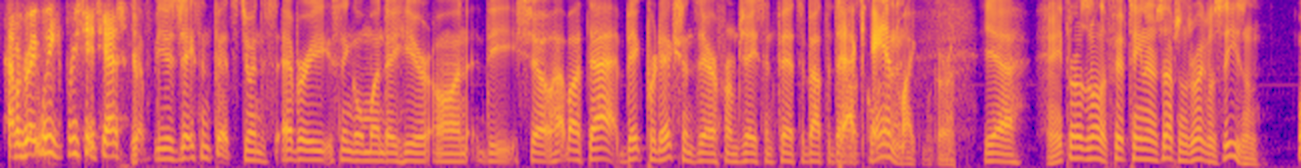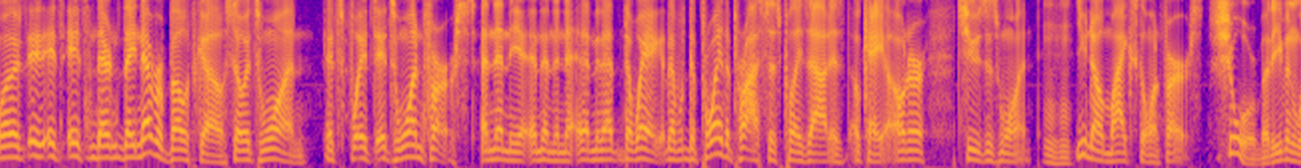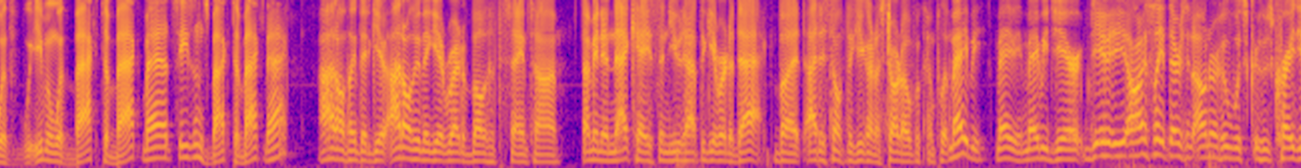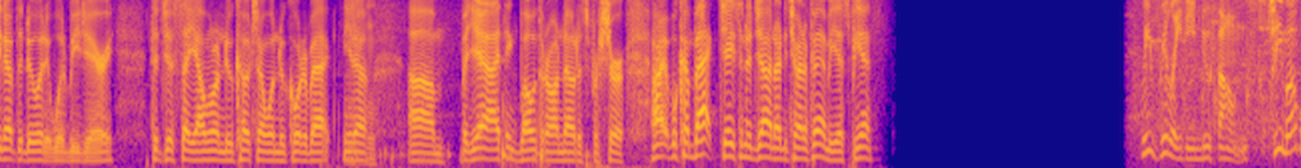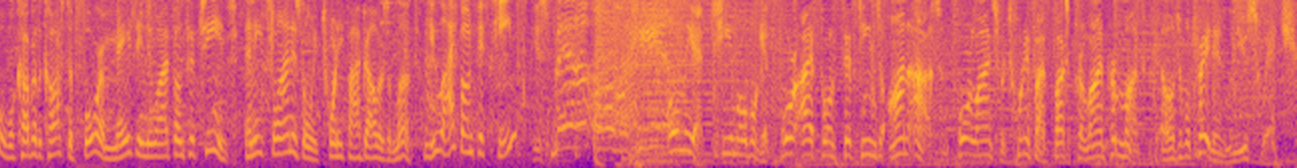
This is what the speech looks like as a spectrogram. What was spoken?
Have a great week. Appreciate you guys. Yep. He is Jason Fitz. Joins us every single Monday here on the show. How about that? Big predictions there from Jason Fitz about the Dallas Dak and. Mike McCarthy. Yeah. And he throws another 15 interceptions regular season. Well, it's it's it's they never both go, so it's one. It's it's it's one first, and then the and then the I mean that, the way the, the way the process plays out is okay. Owner chooses one. Mm-hmm. You know, Mike's going first. Sure, but even with even with back to back bad seasons, back to back Dak, I don't think they'd get. I don't think they get rid of both at the same time. I mean, in that case, then you'd have to get rid of Dak. But I just don't think you're going to start over completely. Maybe, maybe, maybe Jerry. Honestly, if there's an owner who was who's crazy enough to do it, it would be Jerry to just say, "I want a new coach, I want a new quarterback." You know. Um, but yeah, I think both are on notice for sure. All right, we'll come back. Jason and John, 90 Turn FM, ESPN. We really need new phones. T-Mobile will cover the cost of four amazing new iPhone 15s, and each line is only $25 a month. New iPhone 15s? Only at T-Mobile get four iPhone 15s on us and four lines for 25 bucks per line per month with eligible trade-in when you switch.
